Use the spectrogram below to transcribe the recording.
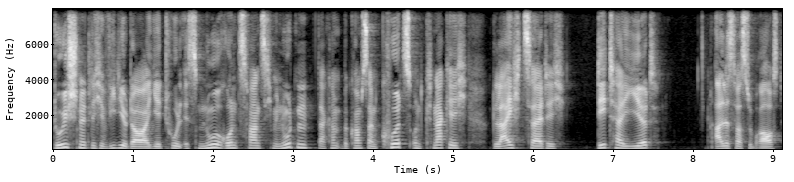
Durchschnittliche Videodauer je Tool ist nur rund 20 Minuten. Da kann, bekommst du dann kurz und knackig, gleichzeitig detailliert alles, was du brauchst,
